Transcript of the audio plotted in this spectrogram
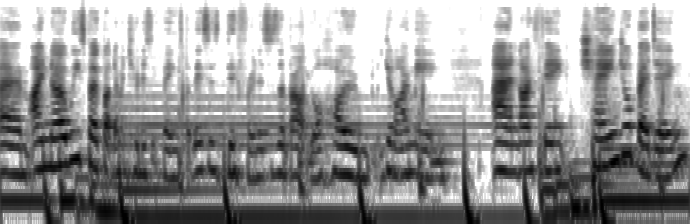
Um, I know we spoke about the materialistic things, but this is different. This is about your home. You know what I mean? And I think change your bedding,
